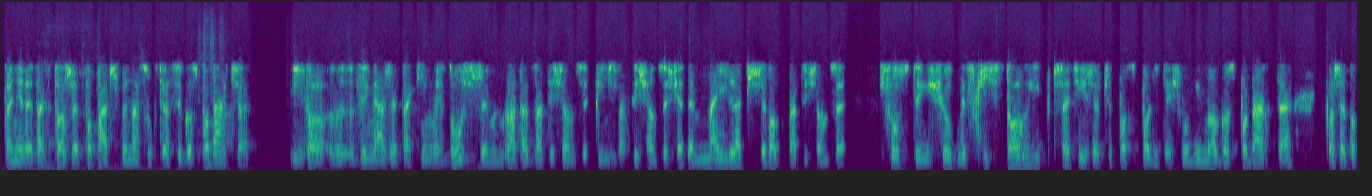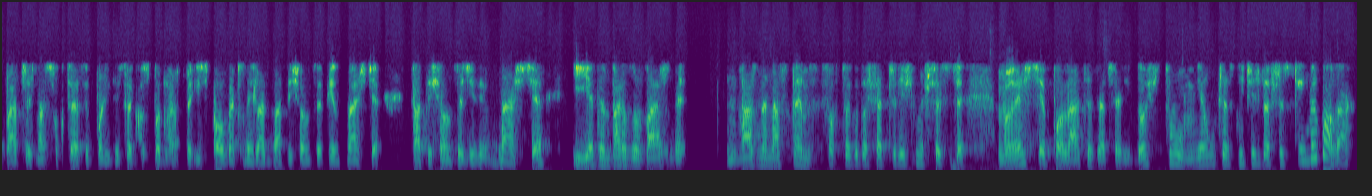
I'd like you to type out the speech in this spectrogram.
panie redaktorze, popatrzmy na sukcesy gospodarcze. I to w wymiarze takim dłuższym. Lata 2005-2007, najlepszy rok 2006 i 2007 w historii III Rzeczypospolitej, jeśli mówimy o gospodarce. Proszę popatrzeć na sukcesy polityce gospodarczej i społecznej lat 2015-2019 i jeden bardzo ważny ważne następstwo, którego doświadczyliśmy wszyscy. Wreszcie Polacy zaczęli dość tłumnie uczestniczyć we wszystkich wyborach.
